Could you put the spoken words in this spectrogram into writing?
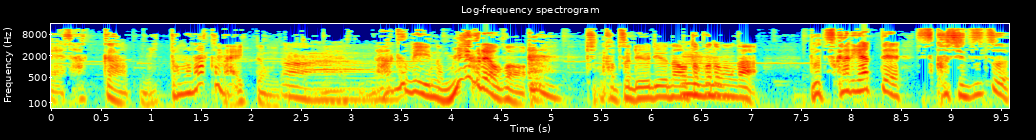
えー、サッカー、みっともなくないって思うんだよねラグビーの見てくれよ、こう。筋骨隆々な男どもが、ぶつかり合って少しずつボ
